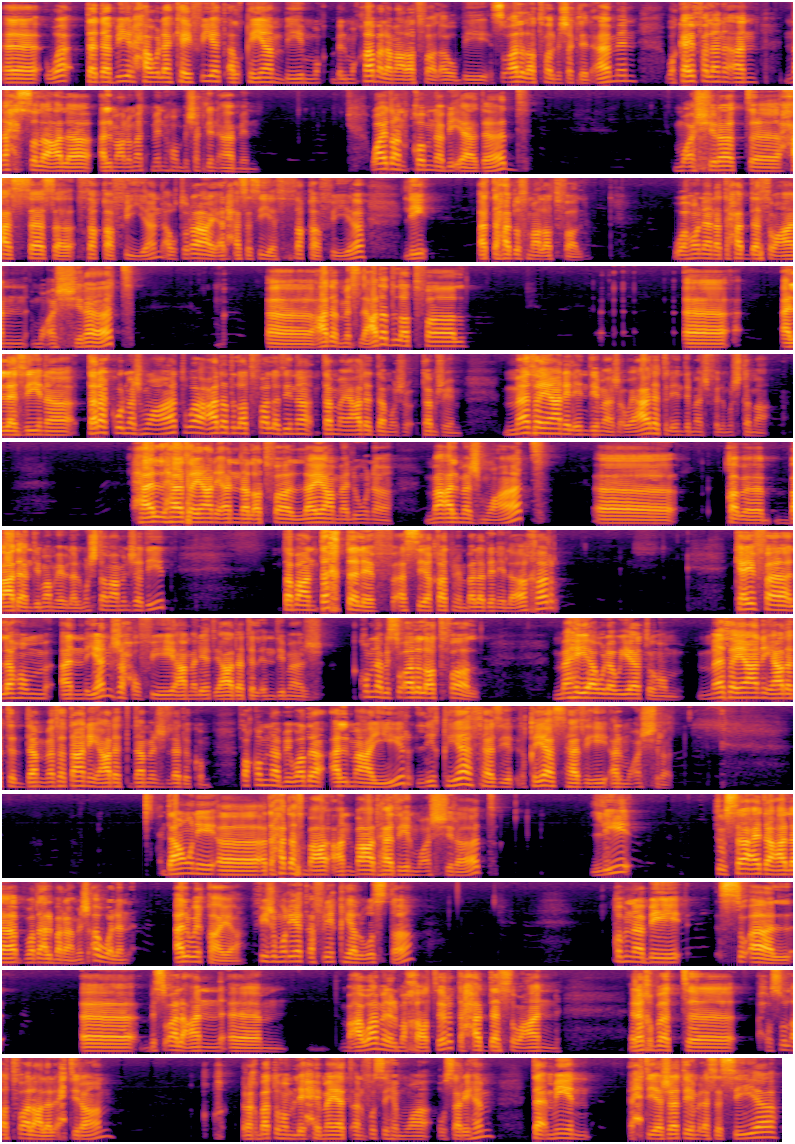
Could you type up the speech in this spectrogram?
آه، وتدابير حول كيفية القيام بالمقابلة مع الأطفال أو بسؤال الأطفال بشكل آمن وكيف لنا أن نحصل على المعلومات منهم بشكل آمن. وأيضا قمنا بإعداد مؤشرات آه، حساسة ثقافيا أو تراعي الحساسية الثقافية للتحدث مع الأطفال. وهنا نتحدث عن مؤشرات آه، عدد مثل عدد الأطفال آه، الذين تركوا المجموعات وعدد الأطفال الذين تم إعادة دمجهم. ماذا يعني الاندماج أو إعادة الاندماج في المجتمع؟ هل هذا يعني أن الأطفال لا يعملون مع المجموعات آه، بعد انضمامهم إلى المجتمع من جديد؟ طبعا تختلف السياقات من بلد إلى آخر. كيف لهم أن ينجحوا في عملية إعادة الاندماج؟ قمنا بسؤال الأطفال. ما هي أولوياتهم؟ ماذا يعني إعادة الدم؟ ماذا تعني إعادة الدمج لديكم؟ فقمنا بوضع المعايير لقياس هذه قياس هذه المؤشرات. دعوني آه، أتحدث عن بعض هذه المؤشرات لتساعد على وضع البرامج. أولا الوقاية. في جمهورية أفريقيا الوسطى قمنا بسؤال آه، بسؤال عن عوامل المخاطر تحدثوا عن رغبة آه، حصول أطفال على الاحترام رغبتهم لحماية أنفسهم وأسرهم تأمين احتياجاتهم الأساسية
